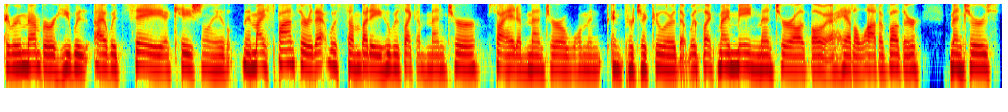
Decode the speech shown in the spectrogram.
I remember he would, I would say occasionally, and my sponsor, that was somebody who was like a mentor. So I had a mentor, a woman in particular, that was like my main mentor, although I had a lot of other mentors.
